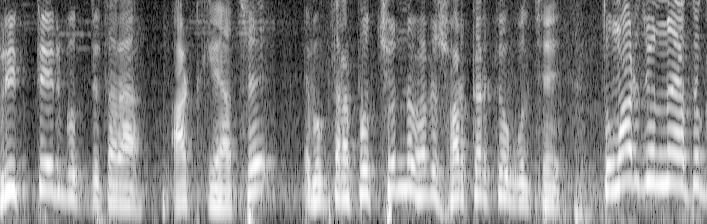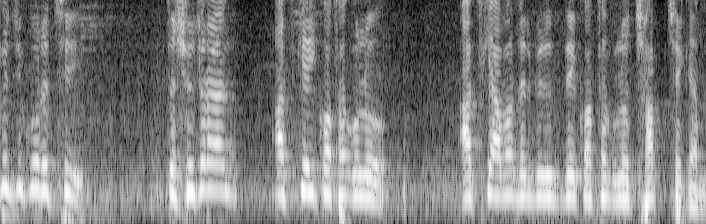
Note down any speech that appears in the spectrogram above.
বৃত্তের মধ্যে তারা আটকে আছে এবং তারা প্রচ্ছন্নভাবে সরকারকেও বলছে, তোমার জন্য এত কিছু করেছি। তো সুতরাং আজকে এই কথাগুলো, আজকে আমাদের বিরুদ্ধে কথাগুলো ছাপছে কেন?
